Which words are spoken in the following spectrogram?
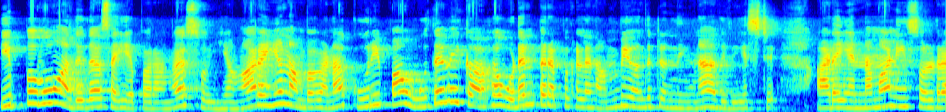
இப்போவும் அதுதான் செய்ய போகிறாங்க ஸோ யாரையும் நம்ப வேணாம். குறிப்பாக உதவிக்காக உடன்பிறப்புகளை நம்பி வந்துட்டு இருந்தீங்கன்னா அது வேஸ்ட்டு அட என்னம்மா நீ சொல்கிற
